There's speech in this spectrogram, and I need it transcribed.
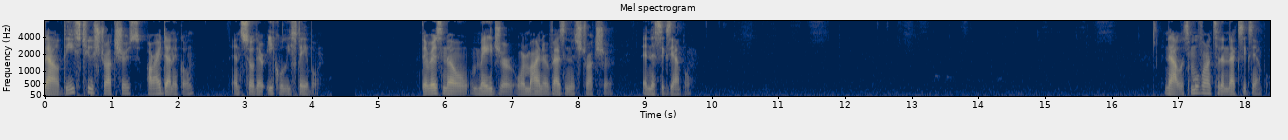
Now, these two structures are identical, and so they're equally stable. There is no major or minor resonance structure in this example. Now let's move on to the next example.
